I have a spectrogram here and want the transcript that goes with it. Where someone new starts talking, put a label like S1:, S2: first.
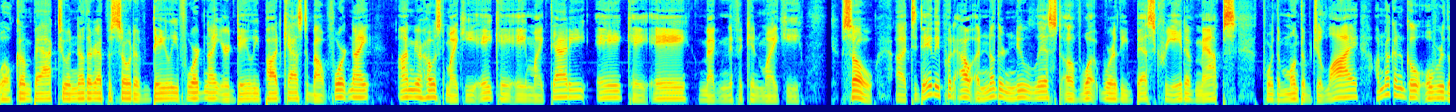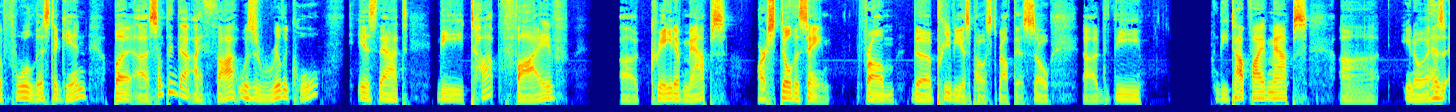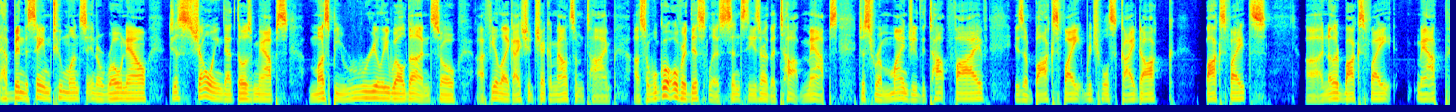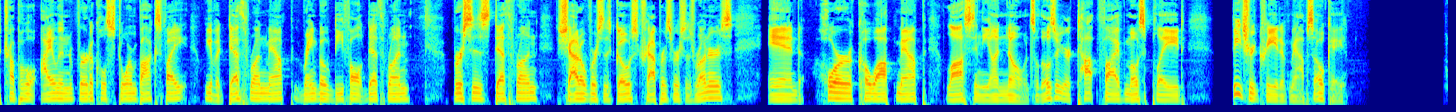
S1: Welcome back to another episode of Daily Fortnite, your daily podcast about Fortnite. I'm your host, Mikey, aka Mike Daddy, aka Magnificent Mikey. So, uh, today they put out another new list of what were the best creative maps for the month of July. I'm not going to go over the full list again, but uh, something that I thought was really cool is that the top five uh, creative maps are still the same from the previous post about this. So uh, the the top five maps, uh, you know, has have been the same two months in a row now, just showing that those maps must be really well done. So I feel like I should check them out sometime. Uh, so we'll go over this list since these are the top maps. Just to remind you, the top five is a box fight, Ritual Skydock box fights, uh, another box fight map, Tropical Island Vertical Storm box fight. We have a Death Run map, Rainbow Default Death Run versus Death Run, Shadow versus Ghost, Trappers versus Runners, and Horror co op map, Lost in the Unknown. So those are your top five most played featured creative maps. Okay.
